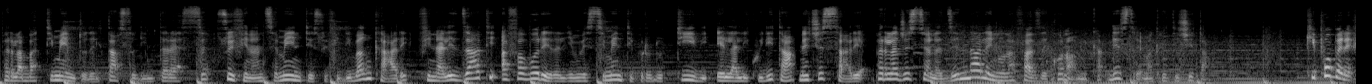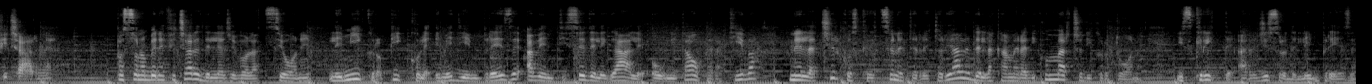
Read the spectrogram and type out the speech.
per l'abbattimento del tasso di interesse sui finanziamenti e sui fidi bancari finalizzati a favorire gli investimenti produttivi e la liquidità necessaria per la gestione aziendale in una fase economica di estrema criticità. Chi può beneficiarne? Possono beneficiare delle agevolazioni le micro, piccole e medie imprese aventi sede legale o unità operativa nella circoscrizione territoriale della Camera di Commercio di Crotone, iscritte al registro delle imprese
